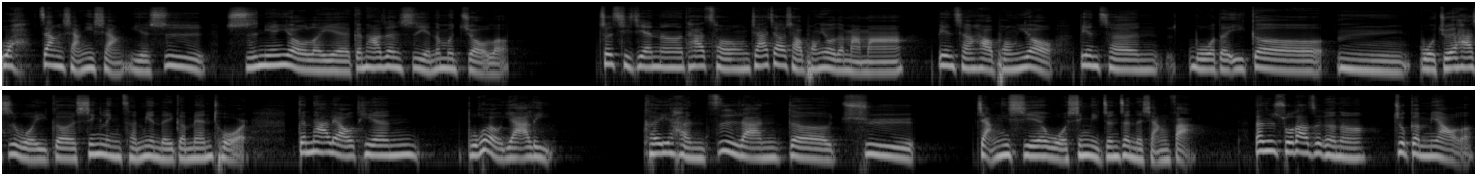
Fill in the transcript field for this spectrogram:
哇，这样想一想，也是十年有了耶，跟他认识也那么久了。这期间呢，他从家教小朋友的妈妈变成好朋友，变成我的一个，嗯，我觉得他是我一个心灵层面的一个 mentor。跟他聊天不会有压力，可以很自然的去讲一些我心里真正的想法。但是说到这个呢，就更妙了。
